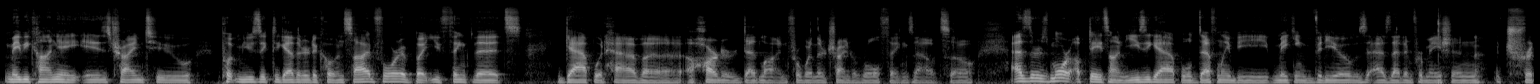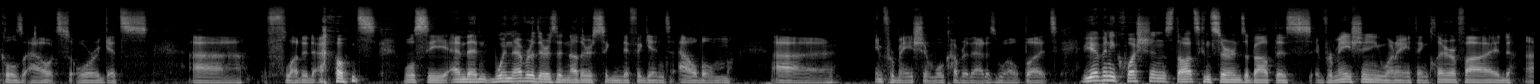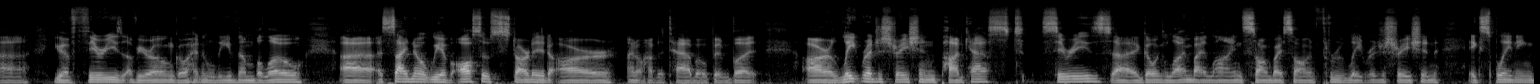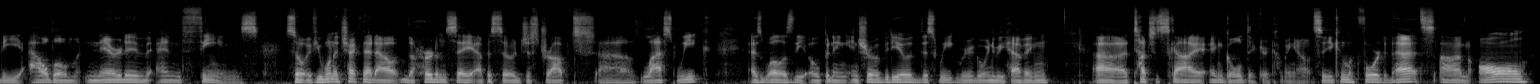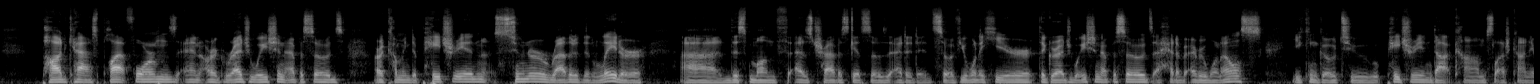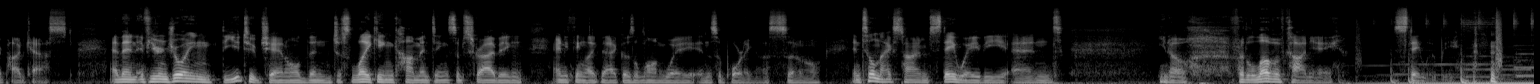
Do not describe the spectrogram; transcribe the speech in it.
maybe Kanye is trying to put music together to coincide for it, but you think that Gap would have a, a, harder deadline for when they're trying to roll things out. So, as there's more updates on Yeezy Gap, we'll definitely be making videos as that information trickles out or gets uh, flooded out. we'll see. And then, whenever there's another significant album, uh, information, we'll cover that as well. But if you have any questions, thoughts, concerns about this information, you want anything clarified, uh, you have theories of your own, go ahead and leave them below. Uh, a side note, we have also started our, I don't have the tab open, but our late registration podcast series, uh, going line by line, song by song through late registration, explaining the album narrative and themes. So if you want to check that out, the Heard 'em Say episode just dropped uh, last week, as well as the opening intro video. This week we're going to be having uh, Touch the Sky and Gold Digger coming out. So you can look forward to that on all podcast platforms, and our graduation episodes are coming to Patreon sooner rather than later uh, this month as Travis gets those edited. So if you want to hear the graduation episodes ahead of everyone else, you can go to patreon.com slash Kanye podcast. And then if you're enjoying the YouTube channel, then just liking, commenting, subscribing, anything like that goes a long way in supporting us. So until next time, stay wavy and, you know, for the love of Kanye, stay loopy.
